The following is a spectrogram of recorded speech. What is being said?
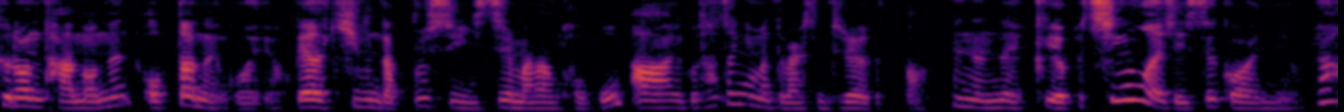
그런 단어는 없다는 거예요. 내가 기분 나쁠 수 있을 만한 거고 아 이거 사장님한테 말씀드려야겠다 했는데 그 옆에 친구가 이제 있을 거 아니에요. 야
